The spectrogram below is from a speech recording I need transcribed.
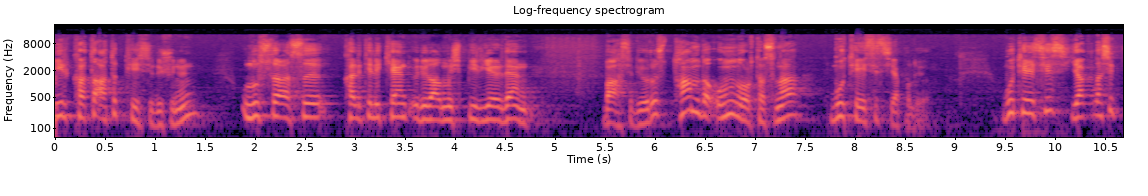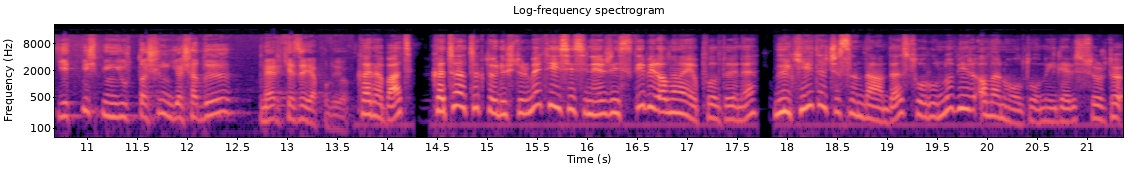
Bir katı atık tesisi düşünün. Uluslararası kaliteli kent ödül almış bir yerden bahsediyoruz. Tam da onun ortasına bu tesis yapılıyor. Bu tesis yaklaşık 70 bin yurttaşın yaşadığı merkeze yapılıyor. Karabat, katı atık dönüştürme tesisinin riskli bir alana yapıldığını, mülkiyet açısından da sorunlu bir alan olduğunu ileri sürdü.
